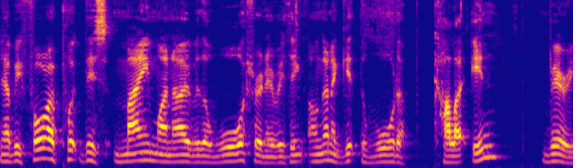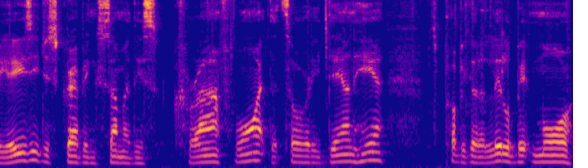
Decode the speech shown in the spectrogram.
Now before I put this main one over the water and everything, I'm gonna get the water color in. Very easy, just grabbing some of this craft white that's already down here. It's probably got a little bit more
